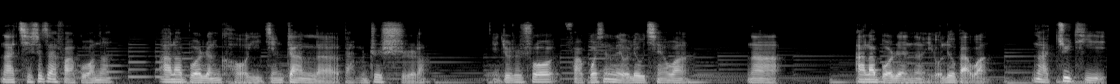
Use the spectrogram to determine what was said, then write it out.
那其实，在法国呢， 阿拉伯人口已经占了百分之十了。也就是说，法国现在有六千万，那阿拉伯人呢有六百万。那具体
